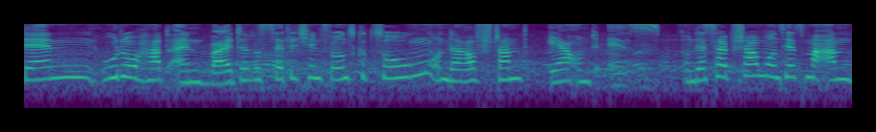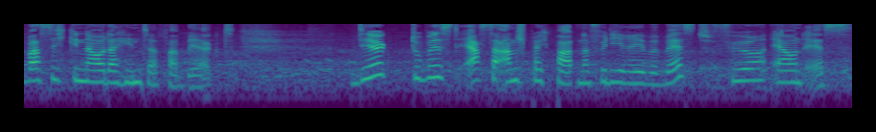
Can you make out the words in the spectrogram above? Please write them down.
denn Udo hat ein weiteres Zettelchen für uns gezogen und darauf stand R und S. Und deshalb schauen wir uns jetzt mal an, was sich genau dahinter verbirgt. Dirk, du bist erster Ansprechpartner für die Rewe West für R&S.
